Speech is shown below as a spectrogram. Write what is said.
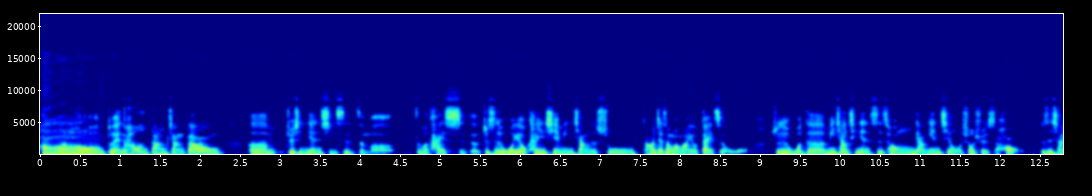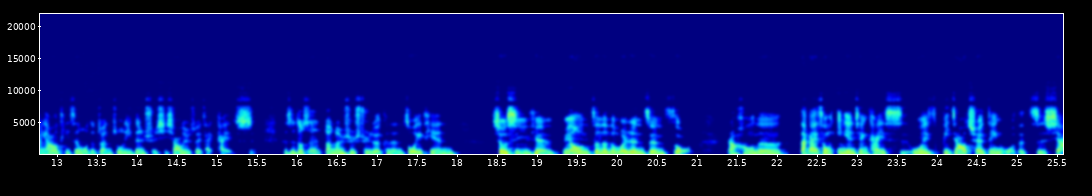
哦，然后对，然后刚刚讲到呃觉醒练习是怎么怎么开始的，就是我有看一些冥想的书，然后加上妈妈有带着我，就是我的冥想起点是从两年前我休学的时候，就是想要提升我的专注力跟学习效率，所以才开始。可是都是断断续续的，可能做一天休息一天，没有真的那么认真做。然后呢，大概从一年前开始，我也比较确定我的志向，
